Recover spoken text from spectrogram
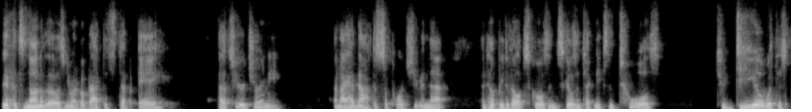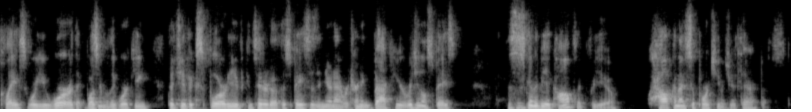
If it's none of those and you want to go back to step A, that's your journey. And I now have to support you in that and help you develop skills and skills and techniques and tools to deal with this place where you were that wasn't really working, that you've explored, you've considered other spaces, and you're now returning back to your original space, this is going to be a conflict for you. How can I support you as your therapist?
